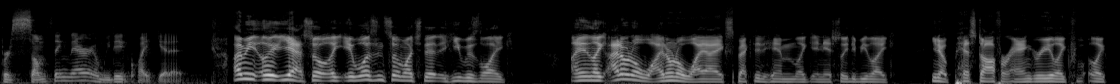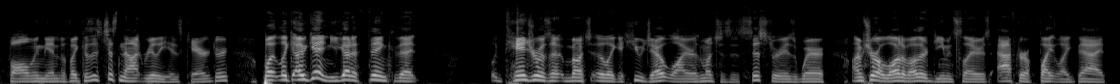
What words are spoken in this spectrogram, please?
for something there, and we didn't quite get it. I mean, like, yeah. So like, it wasn't so much that he was like, I like, I don't know why. I don't know why I expected him like initially to be like, you know, pissed off or angry, like f- like following the end of the fight, because it's just not really his character. But like again, you got to think that. Tanjiro is a much like a huge outlier as much as his sister is. Where I'm sure a lot of other demon slayers after a fight like that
